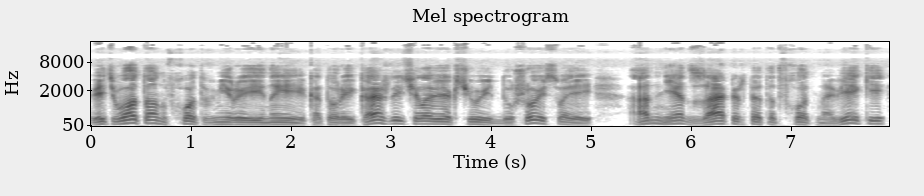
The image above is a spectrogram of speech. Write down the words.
Ведь вот он, вход в миры иные, который каждый человек чует душой своей, а нет, заперт этот вход навеки,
